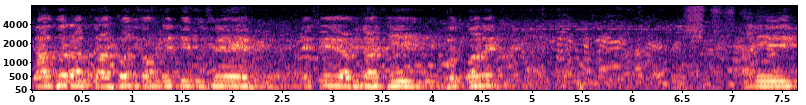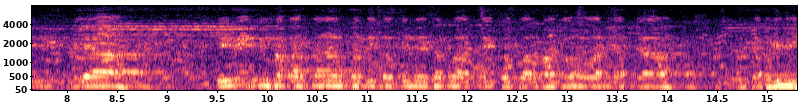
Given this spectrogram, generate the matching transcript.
त्याचवर आमच्या राष्ट्रवादी काँग्रेसचे दुसरे नेते अविनाशजी घोषवारे आणि गेल्या तेवीस दिवसापासून उपस्थित असलेले सर्व आमचे कोतवाल बांधव आणि आपल्या आमच्या भगिनी.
